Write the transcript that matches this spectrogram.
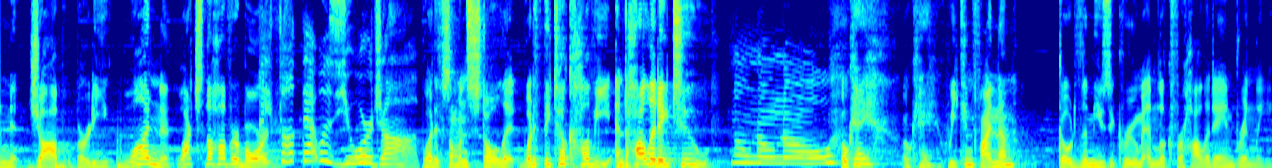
one job, Birdie. One! Watch the hoverboard. I thought that was your job. What if someone stole it? What if they took Hovey and Holiday too? No, no, no. Okay, okay, we can find them. Go to the music room and look for Holiday and Brinley.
